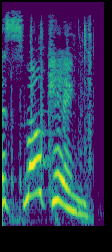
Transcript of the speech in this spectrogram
is smoking!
